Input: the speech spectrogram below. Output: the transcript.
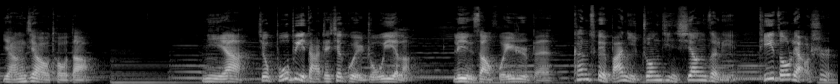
杨教头道：“你呀，就不必打这些鬼主意了。林桑回日本，干脆把你装进箱子里提走了事。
